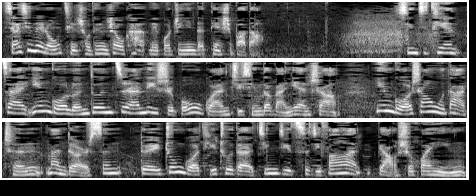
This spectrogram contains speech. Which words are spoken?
详细内容，请收听收看美国之音的电视报道。星期天，在英国伦敦自然历史博物馆举行的晚宴上，英国商务大臣曼德尔森对中国提出的经济刺激方案表示欢迎。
